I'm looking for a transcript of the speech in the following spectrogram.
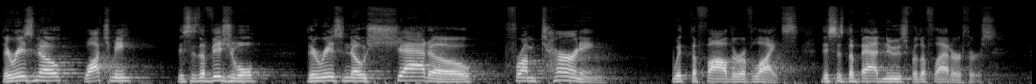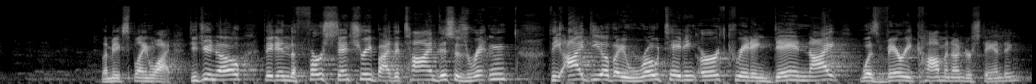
There is no, watch me, this is a visual, there is no shadow from turning with the Father of lights. This is the bad news for the flat earthers. Let me explain why. Did you know that in the first century, by the time this is written, the idea of a rotating earth creating day and night was very common understanding?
